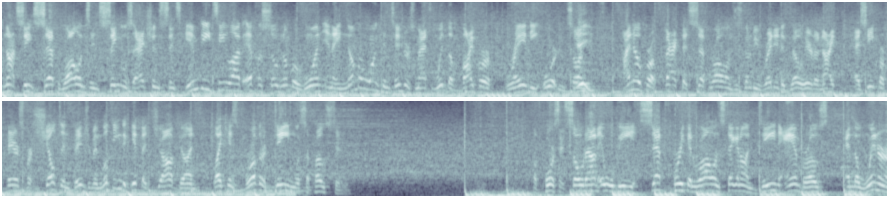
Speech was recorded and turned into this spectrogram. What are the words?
Have not seen Seth Rollins in singles action since MDT Live episode number one in a number one contenders match with the Viper Randy Orton. So I know for a fact that Seth Rollins is going to be ready to go here tonight as he prepares for Shelton Benjamin, looking to get the job done like his brother Dean was supposed to. Of course, it's sold out. It will be Seth freaking Rollins taking on Dean Ambrose, and the winner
